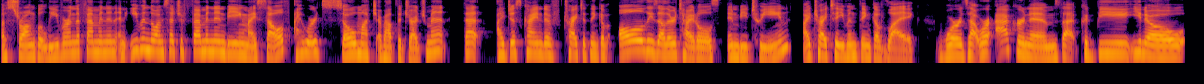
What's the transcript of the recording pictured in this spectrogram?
a strong believer in the feminine. And even though I'm such a feminine being myself, I worried so much about the judgment that I just kind of tried to think of all these other titles in between. I tried to even think of like words that were acronyms that could be, you know,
